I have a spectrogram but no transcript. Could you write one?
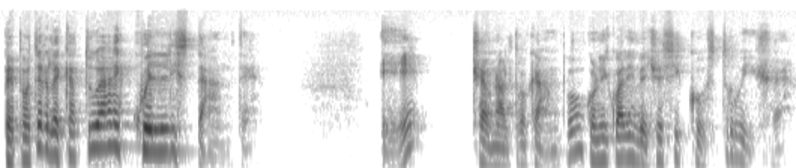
per poterle catturare quell'istante. E c'è un altro campo con il quale invece si costruisce.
